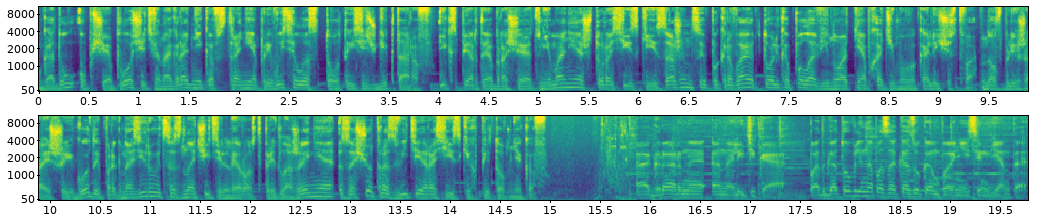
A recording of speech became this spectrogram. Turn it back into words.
году общая площадь виноградников в стране превысила 100 тысяч гектаров. Эксперты обращают внимание, что российские саженцы покрывают покрывают только половину от необходимого количества, но в ближайшие годы прогнозируется значительный рост предложения за счет развития российских питомников. Аграрная аналитика подготовлена по заказу компании «Сингента».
